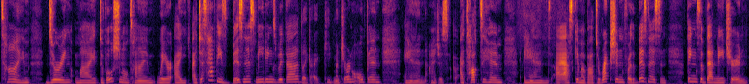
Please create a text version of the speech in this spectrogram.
time during my devotional time where I, I just have these business meetings with God. Like I keep my journal open and I just I talk to him and I ask him about direction for the business and things of that nature. And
